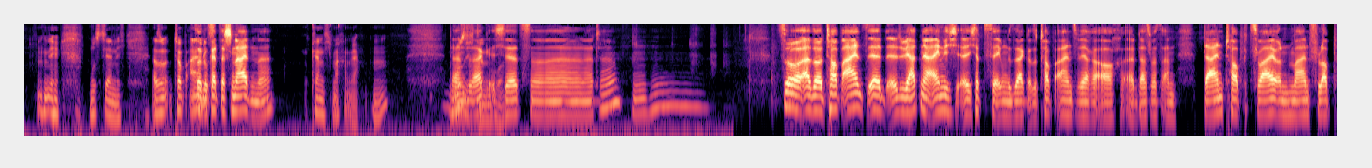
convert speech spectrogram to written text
nee, musst ja nicht. Also Top 1 So, du kannst das schneiden, ne? kann ich machen, ja. Hm? Dann Muss sag ich wohl. jetzt mal, warte. Mhm. So, also Top 1, äh, äh, wir hatten ja eigentlich, äh, ich habe das ja eben gesagt, also Top 1 wäre auch äh, das, was an dein Top 2 und mein Flop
